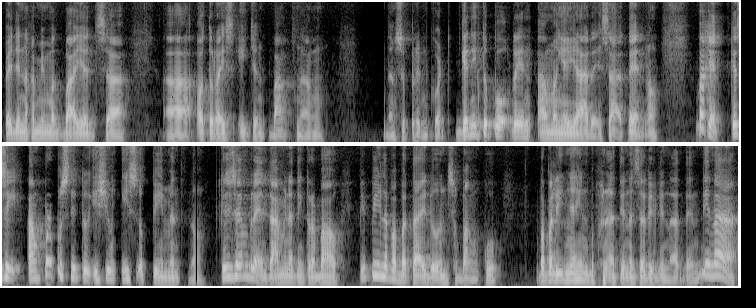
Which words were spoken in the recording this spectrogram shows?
pwede na kami magbayad sa uh, authorized agent bank ng ng Supreme Court. Ganito po rin ang mangyayari sa atin, no? Bakit? Kasi ang purpose nito is yung ease of payment, no? Kasi siyempre, ang dami nating trabaho. Pipila pa ba tayo doon sa bangko? Papalinyahin pa ba natin ang sarili natin? Hindi na.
